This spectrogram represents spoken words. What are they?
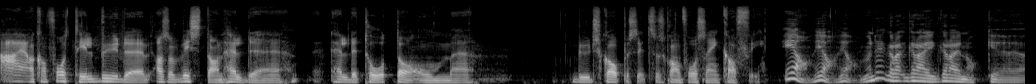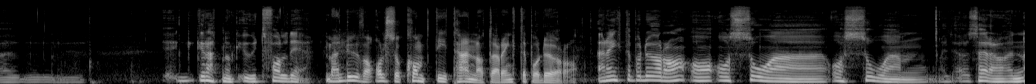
Nei, han kan få tilbudet Altså, hvis han holder tåta om eh, budskapet sitt, så skal han få seg en kaffe. Ja, ja, ja. Men det er grei, grei, grei nok eh, Greit nok utfall, det. Men du var altså kommet dit hen at jeg ringte på døra. Jeg ringte på døra, og, og så eh, Og så, eh, så er det en,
